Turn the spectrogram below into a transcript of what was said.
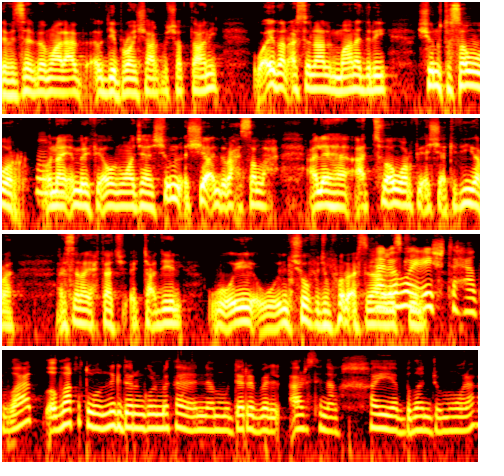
ديفيد سيلفا ما لعب ودي بروين شارك بالشوط الثاني وأيضا أرسنال ما ندري شنو تصور اوناي أمري في أول مواجهة شنو الأشياء اللي راح يصلح عليها؟ أتصور في أشياء كثيرة أرسنال يحتاج تعديل. ونشوف جمهور أرسنال هل هو يعيش تحت ضغط ضغط ونقدر نقول مثلا إن مدرب الأرسنال خيب ظن جمهوره؟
